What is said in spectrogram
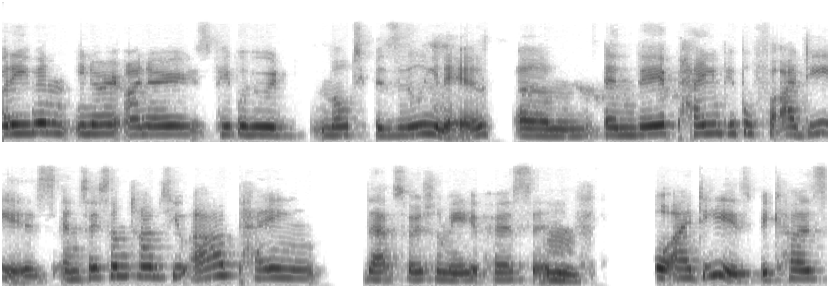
But even, you know, I know people who are multi bazillionaires um, and they're paying people for ideas. And so sometimes you are paying that social media person Mm. for ideas because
